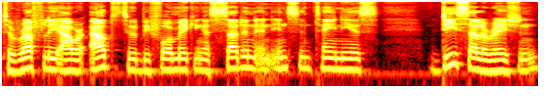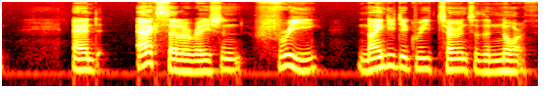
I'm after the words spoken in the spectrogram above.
to roughly our altitude before making a sudden and instantaneous deceleration and acceleration free 90 degree turn to the north.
